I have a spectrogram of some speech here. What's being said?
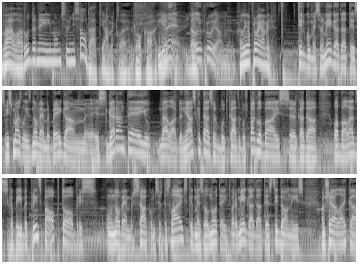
vēlā rudenī mums viņa saldēti jāmeklē rokā. Jeb, Nē, vēl joprojām. Vēl joprojām ir. Tirgu mēs varam iegādāties vismaz līdz novembra beigām. Es garantēju, vēlāk gan jāskatās, varbūt kāds būs paglabājis eh, kādā labā leduskapī, bet principā oktobris un novembris sākums ir tas laiks, kad mēs vēl noteikti varam iegādāties cidonijas. Un šajā laikā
